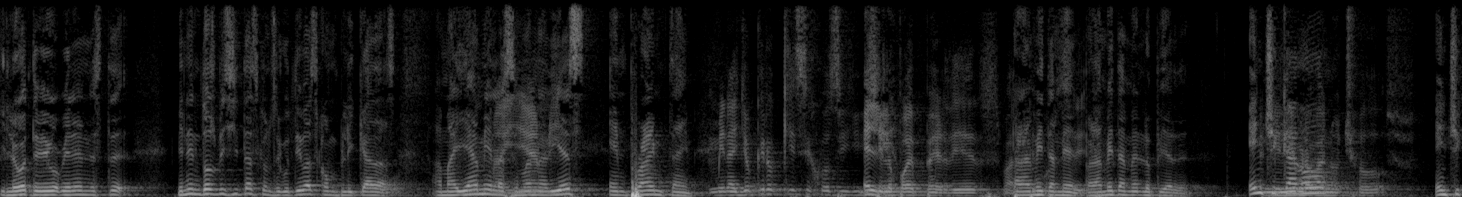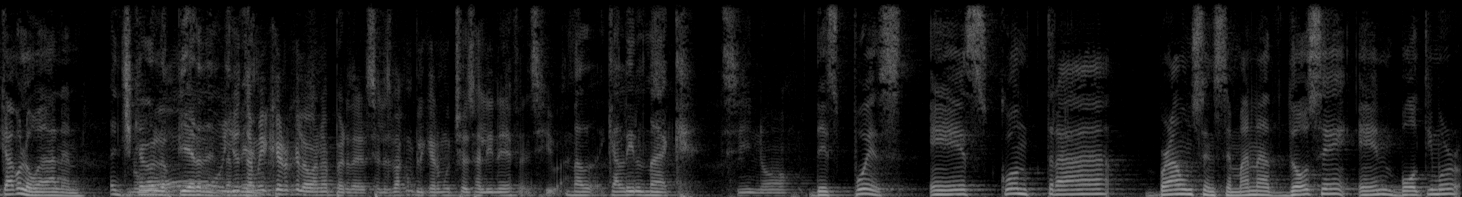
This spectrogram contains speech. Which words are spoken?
Y luego te digo, vienen este vienen dos visitas consecutivas complicadas. A Miami en la Miami. semana 10 en primetime. Mira, yo creo que ese juego sí, lo puede perder. Para mí también, sí. para mí también lo pierden. En Chicago, van 8-2. en Chicago lo ganan. En Chicago No, lo pierden Yo también. también creo que lo van a perder. Se les va a complicar mucho esa línea defensiva. Mal- Khalil Mack. Sí, no. Después es contra Browns en semana 12 en Baltimore.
